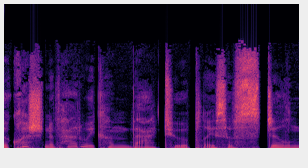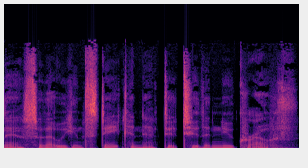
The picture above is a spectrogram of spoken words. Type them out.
the question of how do we come back to a place of stillness so that we can stay connected to the new growth,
